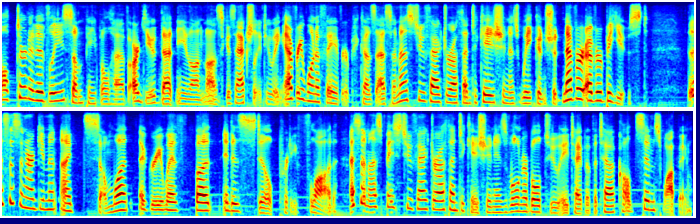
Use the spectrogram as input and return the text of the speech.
Alternatively, some people have argued that Elon Musk is actually doing everyone a favor because SMS two factor authentication is weak and should never ever be used. This is an argument I somewhat agree with, but it is still pretty flawed. SMS based two factor authentication is vulnerable to a type of attack called SIM swapping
